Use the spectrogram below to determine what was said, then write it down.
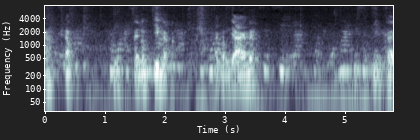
อะครับนี่ใส่น้ำจีนกับตักน้ำยากันเด้อตีนไก่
